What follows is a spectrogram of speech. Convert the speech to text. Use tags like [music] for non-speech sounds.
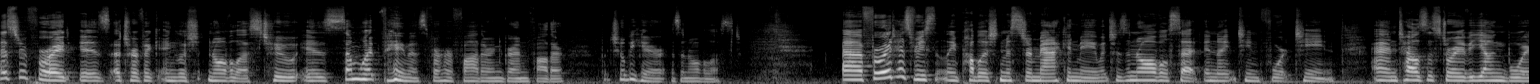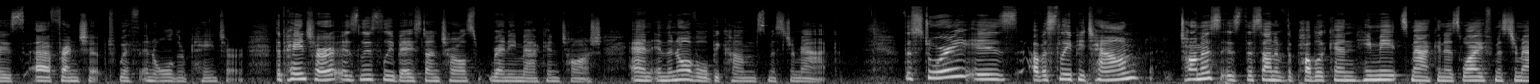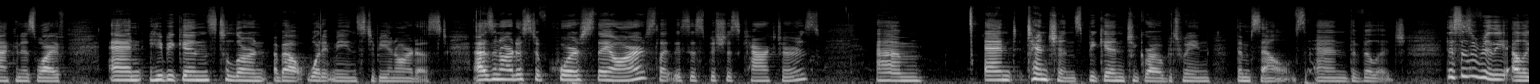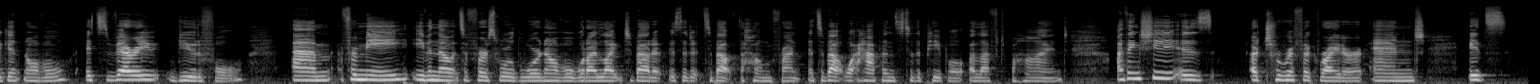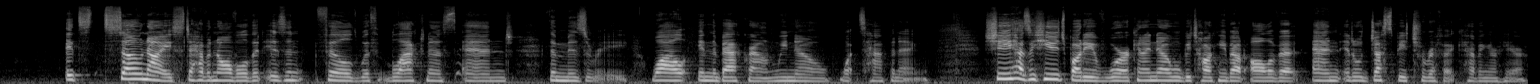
Esther Freud is a terrific English novelist who is somewhat [laughs] famous for her father and grandfather, but she'll be here as a novelist. Uh, Freud has recently published Mr. Mac and Me, which is a novel set in 1914 and tells the story of a young boy's uh, friendship with an older painter. The painter is loosely based on Charles Rennie Mackintosh and in the novel becomes Mr. Mac. The story is of a sleepy town Thomas is the son of the publican. He meets Mac and his wife, Mr. Mac and his wife, and he begins to learn about what it means to be an artist. As an artist, of course, they are slightly suspicious characters. Um, and tensions begin to grow between themselves and the village. This is a really elegant novel. It's very beautiful. Um, for me, even though it's a First World War novel, what I liked about it is that it's about the home front. It's about what happens to the people are left behind. I think she is a terrific writer, and it's it's so nice to have a novel that isn't filled with blackness and the misery, while in the background we know what's happening. She has a huge body of work, and I know we'll be talking about all of it, and it'll just be terrific having her here.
